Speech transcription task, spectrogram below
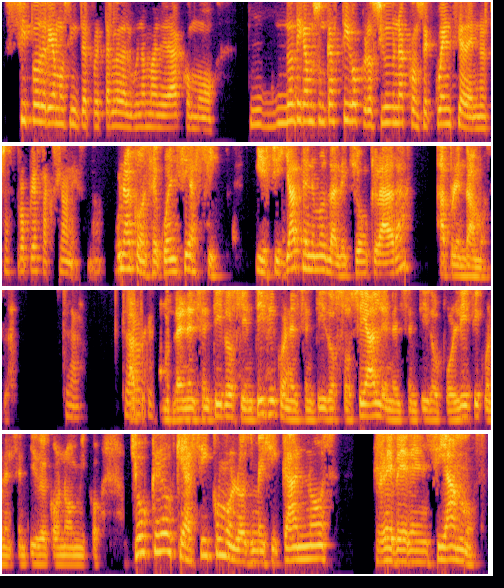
sí podríamos interpretarla de alguna manera como, no digamos un castigo, pero sí una consecuencia de nuestras propias acciones. ¿no? Una consecuencia, sí. Y si ya tenemos la lección clara, aprendámosla. Claro. En el sentido científico, en el sentido social, en el sentido político, en el sentido económico. Yo creo que así como los mexicanos reverenciamos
